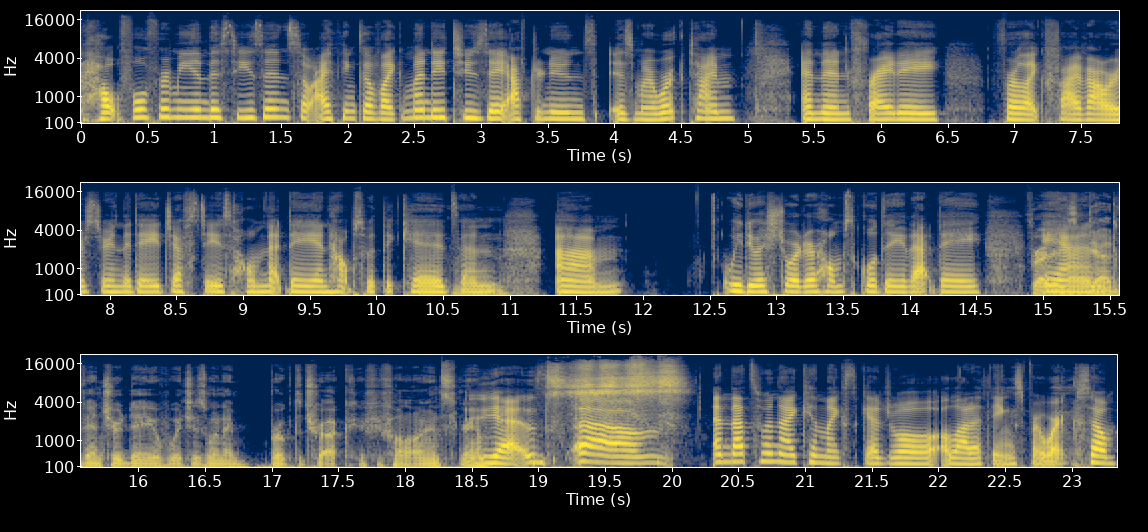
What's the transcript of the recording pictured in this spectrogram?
helpful for me in this season. So I think of like Monday, Tuesday afternoons is my work time. And then Friday for like five hours during the day, Jeff stays home that day and helps with the kids. And um, we do a shorter homeschool day that day. Friday's and- Dad Venture Day, which is when I broke the truck. If you follow on Instagram, Yes. Um, and that's when I can like schedule a lot of things for work. So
